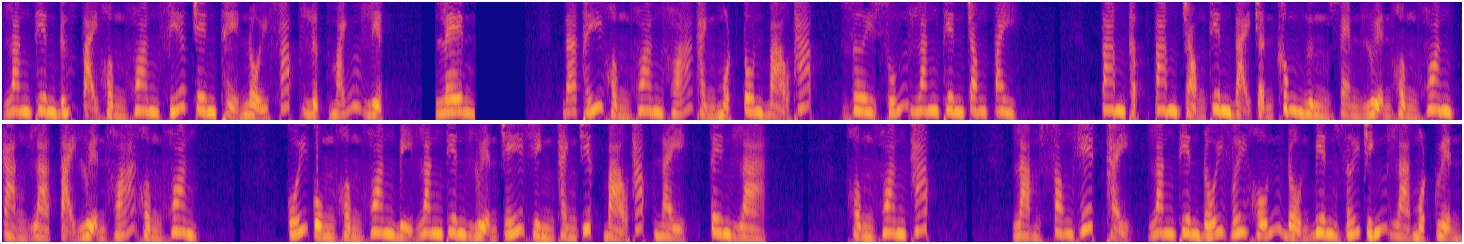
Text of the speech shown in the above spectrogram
Lăng Thiên đứng tại hồng hoang phía trên thể nội pháp lực mãnh liệt. Lên! Đã thấy hồng hoang hóa thành một tôn bảo tháp, rơi xuống Lăng Thiên trong tay. Tam thập tam trọng thiên đại trận không ngừng rèn luyện hồng hoang càng là tại luyện hóa hồng hoang. Cuối cùng hồng hoang bị Lăng Thiên luyện chế hình thành chiếc bảo tháp này, tên là Hồng Hoang Tháp. Làm xong hết thảy, Lăng Thiên đối với hỗn độn biên giới chính là một quyền.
